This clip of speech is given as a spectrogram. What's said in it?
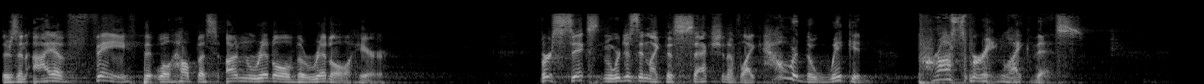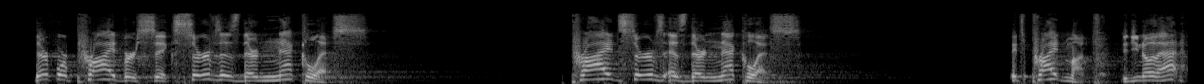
There's an eye of faith that will help us unriddle the riddle here. Verse 6, I mean, we're just in like this section of like, how are the wicked prospering like this? Therefore, pride, verse 6, serves as their necklace Pride serves as their necklace. It's Pride Month. Did you know that?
